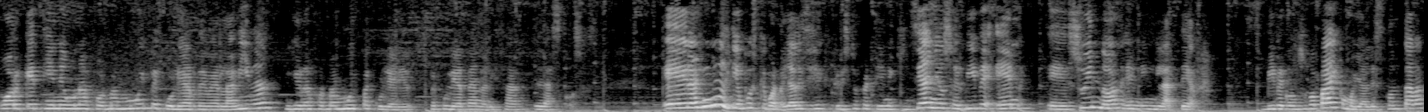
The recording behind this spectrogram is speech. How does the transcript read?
porque tiene una forma muy peculiar de ver la vida y una forma muy peculiar, peculiar de analizar las cosas. Eh, la línea del tiempo es que, bueno, ya les dije que Christopher tiene 15 años, él vive en eh, Swindon, en Inglaterra. Vive con su papá y como ya les contaba,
